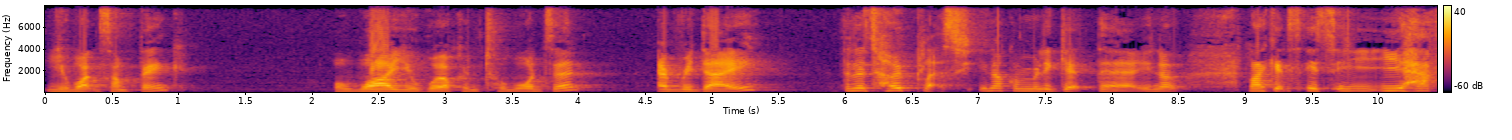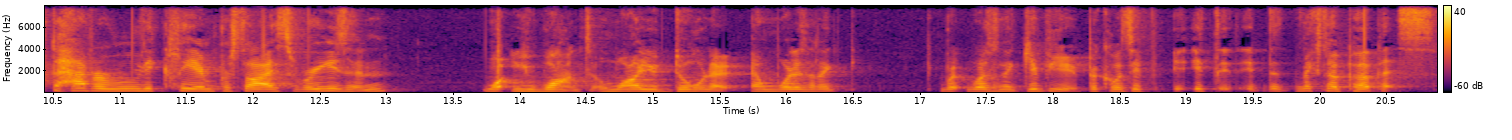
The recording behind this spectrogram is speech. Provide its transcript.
you want something or why you're working towards it every day, then it's hopeless. You're not going to really get there. You know, like it's, it's, you have to have a really clear and precise reason what you want and why you're doing it and what is going to what going to give you because if it, it, it, it, makes no purpose.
